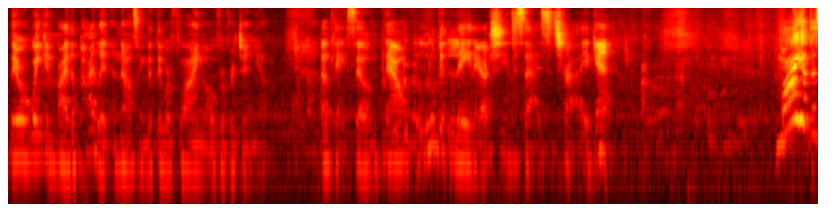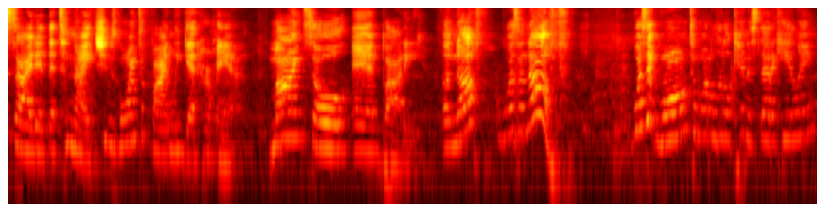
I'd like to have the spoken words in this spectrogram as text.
They were awakened by the pilot announcing that they were flying over Virginia. Okay, so now a little bit later, she decides to try again. Maya decided that tonight she was going to finally get her man mind, soul, and body. Enough was enough. Was it wrong to want a little kinesthetic healing?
